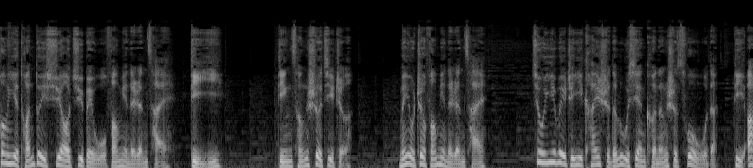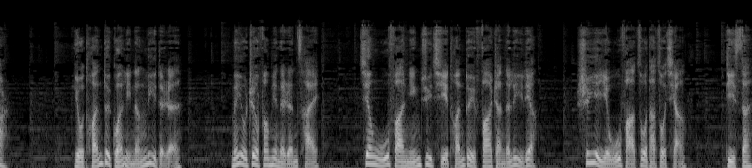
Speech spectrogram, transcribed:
创业团队需要具备五方面的人才：第一，顶层设计者。没有这方面的人才，就意味着一开始的路线可能是错误的。第二，有团队管理能力的人，没有这方面的人才，将无法凝聚起团队发展的力量，事业也无法做大做强。第三，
